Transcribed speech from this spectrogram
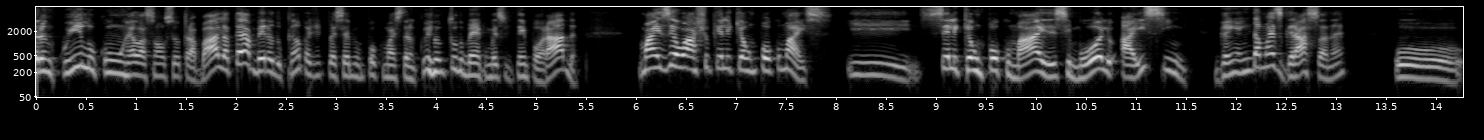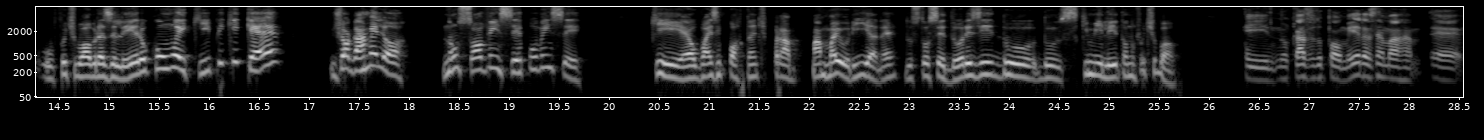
tranquilo com relação ao seu trabalho, até a beira do campo a gente percebe um pouco mais tranquilo, tudo bem, é começo de temporada, mas eu acho que ele quer um pouco mais. E se ele quer um pouco mais, esse molho, aí sim, ganha ainda mais graça, né? O, o futebol brasileiro com uma equipe que quer jogar melhor, não só vencer por vencer, que é o mais importante para a maioria né, dos torcedores e do, dos que militam no futebol. E no caso do Palmeiras, né, Marra, é,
